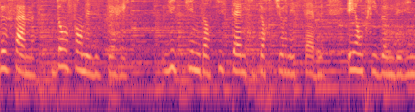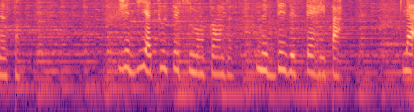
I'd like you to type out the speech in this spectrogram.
de femmes, d'enfants désespérés, victimes d'un système qui torture les faibles et emprisonne des innocents. Je dis à tous ceux qui m'entendent, ne désespérez pas. La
